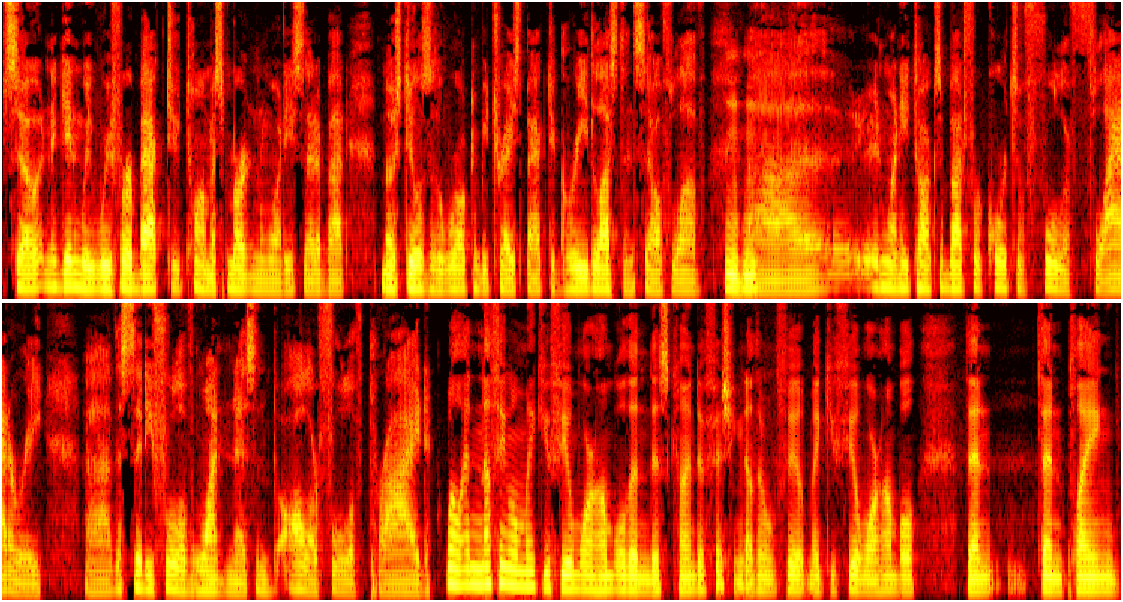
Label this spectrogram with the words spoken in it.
So, and again, we refer back to Thomas Merton what he said about most ills of the world can be traced back to greed, lust, and self love. Mm-hmm. Uh, and when he talks about for courts of full of flattery, uh, the city full of wantonness, and all are full of pride. Well, and nothing will make you feel more humble than this kind of fishing. Nothing will feel make you feel more humble than than playing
